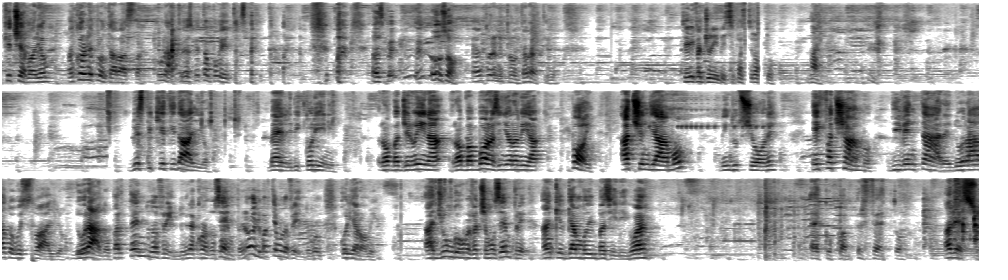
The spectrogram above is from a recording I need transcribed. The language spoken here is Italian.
Che c'è Mario? Ancora non è pronta la pasta? Un attimo, aspetta un pochetto, aspetta. Aspetta, lo so, ancora non è pronta, un attimo. Tieni i fagioli di passerotto. Dai. Due spicchietti d'aglio, belli, piccolini. Roba genuina, roba buona, signora mia. Poi accendiamo l'induzione e facciamo diventare dorato questo aglio. Dorato partendo da freddo, mi raccomando sempre. L'olio partiamo da freddo con, con gli aromi. Aggiungo come facciamo sempre anche il gambo del basilico, eh? Ecco qua, perfetto. Adesso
